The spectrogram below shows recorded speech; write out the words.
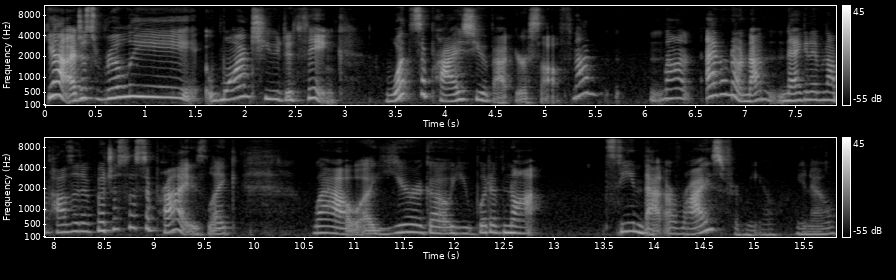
yeah, I just really want you to think what surprised you about yourself? Not not I don't know, not negative, not positive, but just a surprise. Like, wow, a year ago you would have not seen that arise from you, you know?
